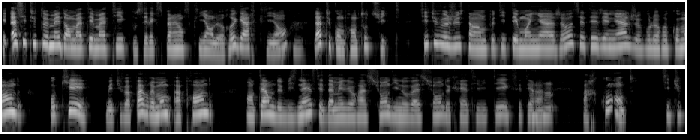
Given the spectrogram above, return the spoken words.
Et là, si tu te mets dans mathématiques où c'est l'expérience client, le regard client, mmh là, tu comprends tout de suite. Si tu veux juste un petit témoignage, oh, c'était génial, je vous le recommande, ok, mais tu vas pas vraiment apprendre en termes de business et d'amélioration, d'innovation, de créativité, etc. Mmh Par contre, si tu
